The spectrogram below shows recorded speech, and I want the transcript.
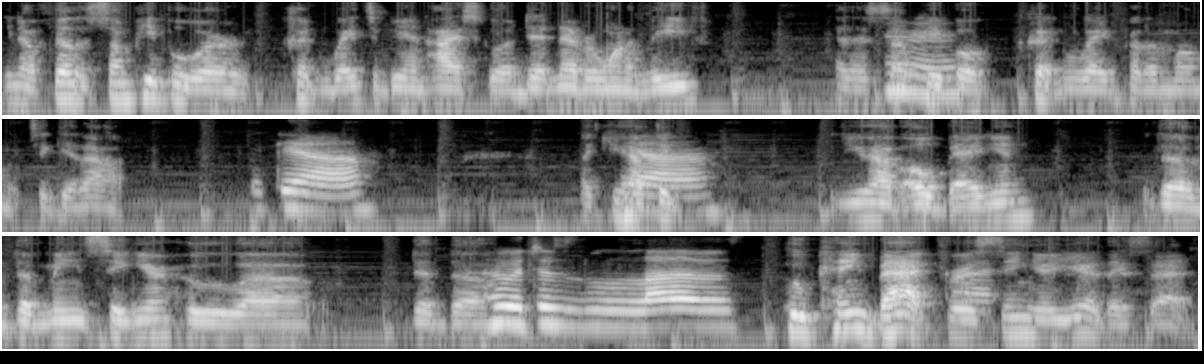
you know feeling. Some people were couldn't wait to be in high school and didn't ever want to leave, and then some Mhm. people couldn't wait for the moment to get out. Yeah. Like you have yeah. the you have O'Banion, the the mean senior who uh, did the Who just loves who came back for his Right. senior year. They said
